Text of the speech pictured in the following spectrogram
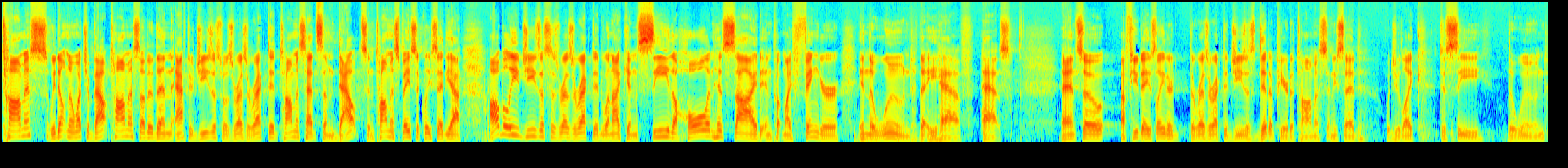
Thomas. We don't know much about Thomas other than after Jesus was resurrected, Thomas had some doubts, and Thomas basically said, "Yeah, I'll believe Jesus is resurrected when I can see the hole in his side and put my finger in the wound that he have has." And so a few days later, the resurrected Jesus did appear to Thomas and he said, Would you like to see the wound?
